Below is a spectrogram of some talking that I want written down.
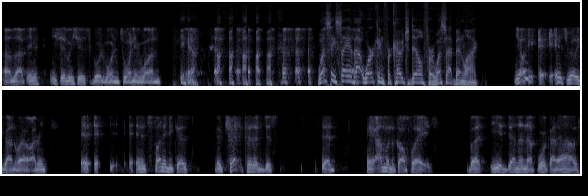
I'm not. He said we should have scored more than twenty one. Yeah. What's he say about working for Coach Dilfer? What's that been like? You know, it, it's really gone well. I mean, it, it, and it's funny because you know Trent could have just said, "Hey, I'm going to call plays," but he had done enough work on Alex,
